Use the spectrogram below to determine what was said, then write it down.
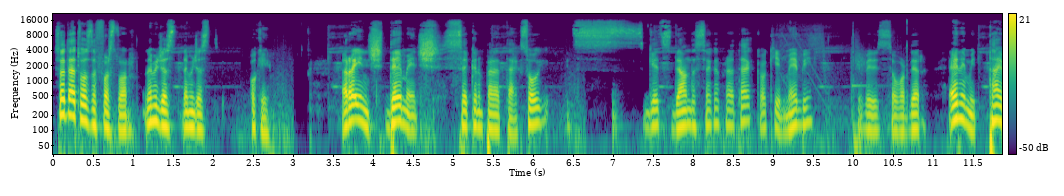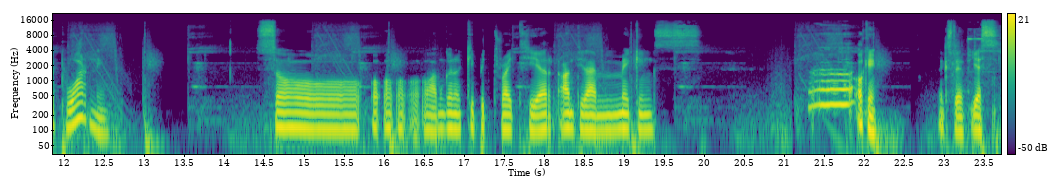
So that was the first one. Let me just, let me just, okay. Range, damage, second per attack. So it gets down the second per attack? Okay, maybe. If it is over there. Enemy type warning. So, oh, oh, oh, oh, oh I'm gonna keep it right here until I'm making. Uh, okay, next step. Yes,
